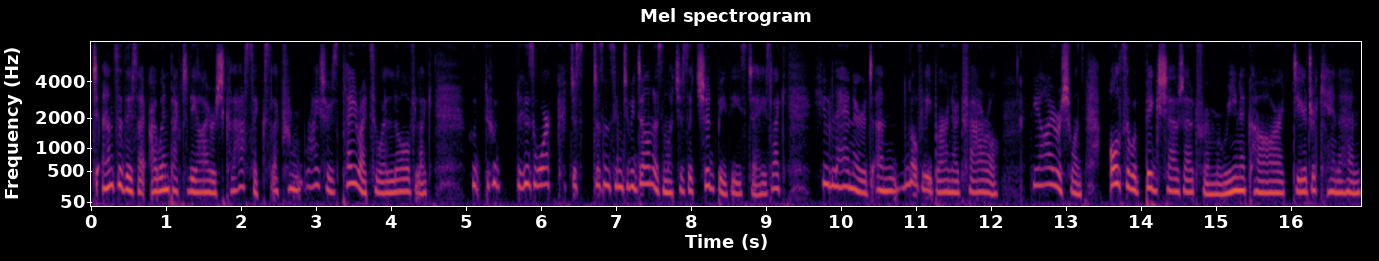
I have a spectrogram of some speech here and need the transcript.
to answer this. I, I went back to the Irish classics, like from writers, playwrights who I love, like who who whose work just doesn't seem to be done as much as it should be these days, like Hugh Leonard and lovely Bernard Farrell, the Irish ones. Also, a big shout out for Marina Carr, Deirdre Kinahan,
